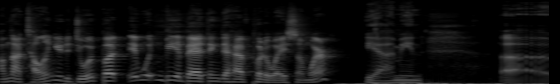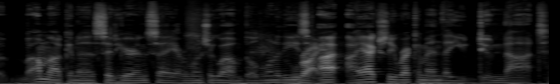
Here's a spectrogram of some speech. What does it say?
I'm not telling you to do it, but it wouldn't be a bad thing to have put away somewhere. Yeah, I mean, uh, I'm not gonna sit here and say everyone should go out and build one of these. Right. I, I actually recommend that you do not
